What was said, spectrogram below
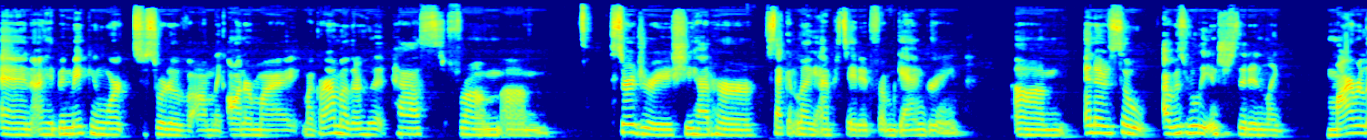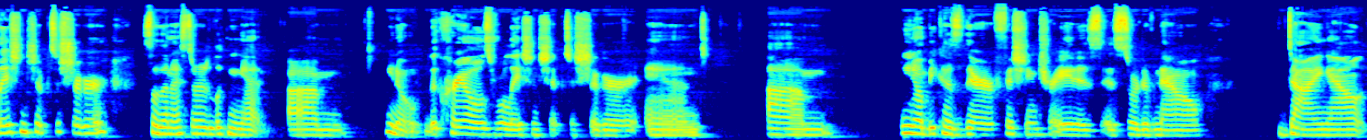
and I had been making work to sort of um, like honor my my grandmother who had passed from um, surgery. She had her second leg amputated from gangrene, um, and was, so I was really interested in like my relationship to sugar. So then I started looking at, um, you know, the Creoles' relationship to sugar, and um, you know, because their fishing trade is is sort of now dying out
